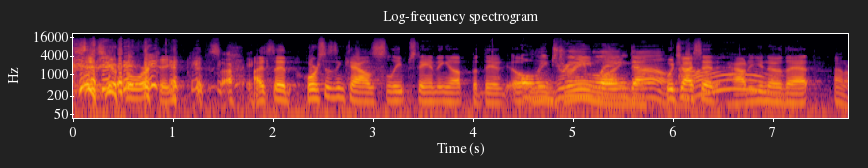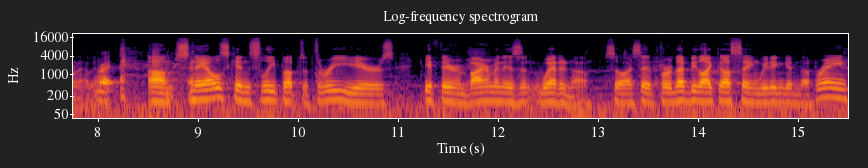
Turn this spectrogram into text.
since you were working, Sorry. I said horses and cows sleep standing up, but they only, only dream, dream laying down. down. Which I said, how do you know that? I don't know that. Right. Um, snails can sleep up to three years if their environment isn't wet enough. So I said, for that'd be like us saying we didn't get enough rain,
